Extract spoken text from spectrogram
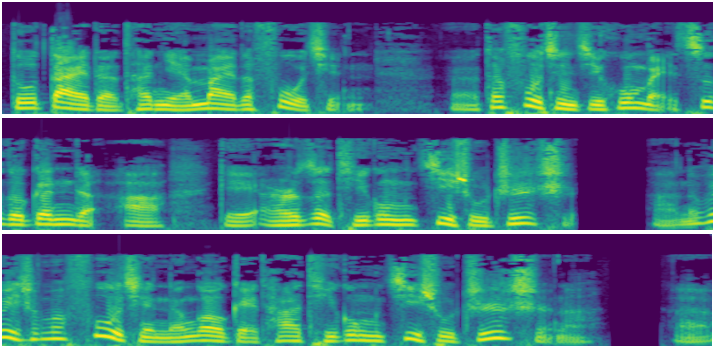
都带着他年迈的父亲，呃，他父亲几乎每次都跟着啊，给儿子提供技术支持啊。那为什么父亲能够给他提供技术支持呢？呃，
